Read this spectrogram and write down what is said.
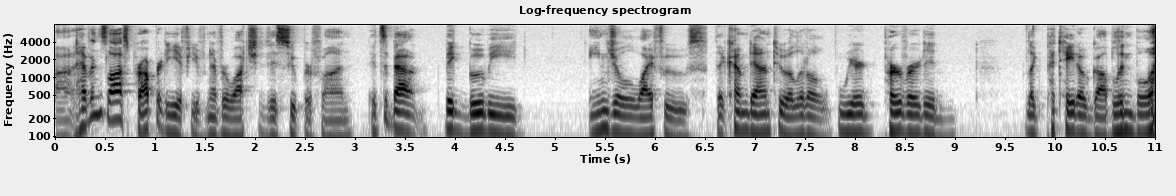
Uh, Heaven's Lost Property, if you've never watched it, is super fun. It's about big booby angel waifus that come down to a little weird perverted, like potato goblin boy.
